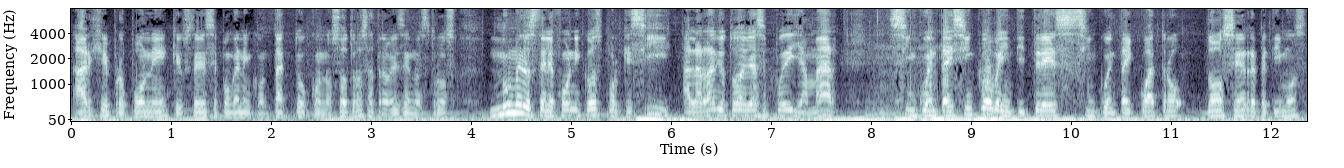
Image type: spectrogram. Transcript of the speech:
Arge propone que ustedes se pongan en contacto con nosotros a través de nuestros números telefónicos, porque sí, a la radio todavía se puede llamar 55 23 54 12, repetimos,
